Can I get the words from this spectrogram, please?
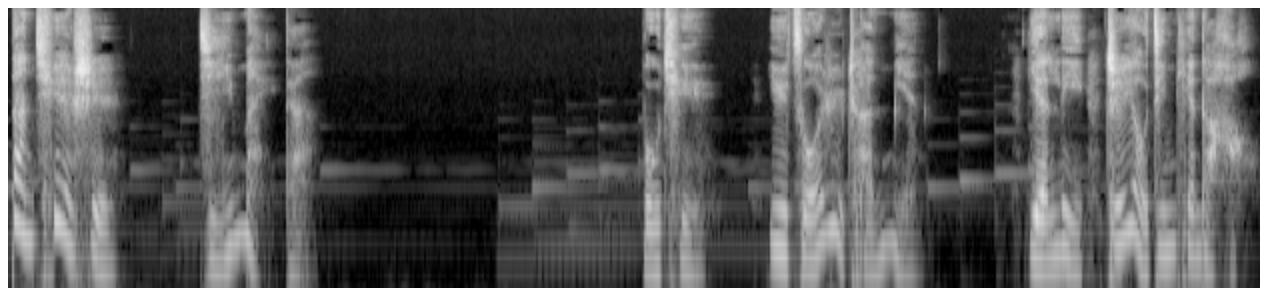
但却是极美的。不去与昨日缠绵，眼里只有今天的好。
